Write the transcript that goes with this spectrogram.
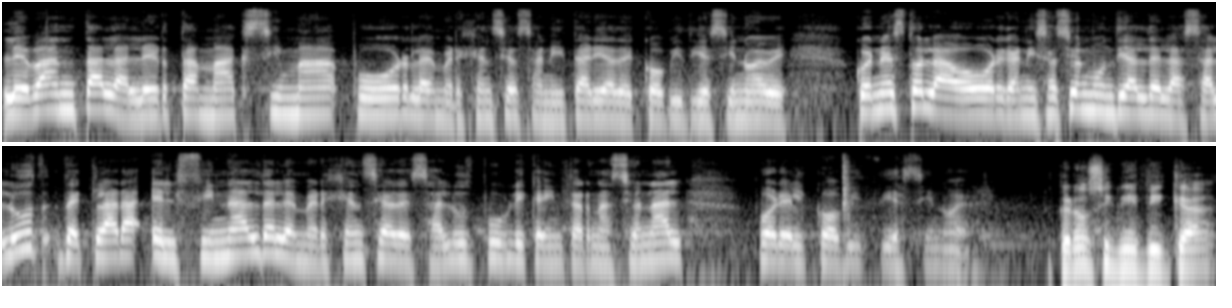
levanta la alerta máxima por la emergencia sanitaria de COVID-19. Con esto la Organización Mundial de la Salud declara el final de la emergencia de salud pública internacional por el COVID-19 que no significa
